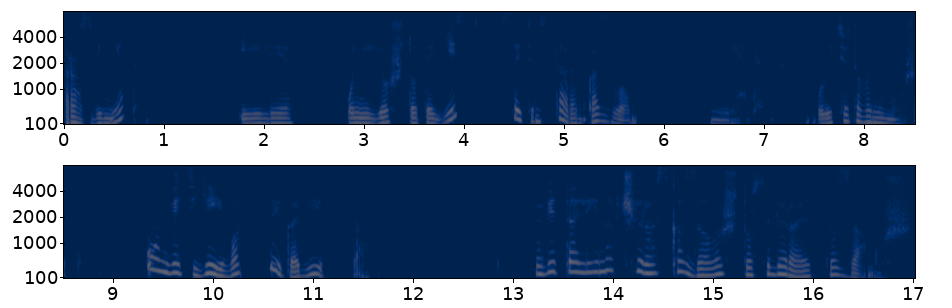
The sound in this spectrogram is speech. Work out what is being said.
разве нет? Или у нее что-то есть с этим старым козлом? Нет, быть этого не может. Он ведь ей в отцы годится. Виталина вчера сказала, что собирается замуж.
